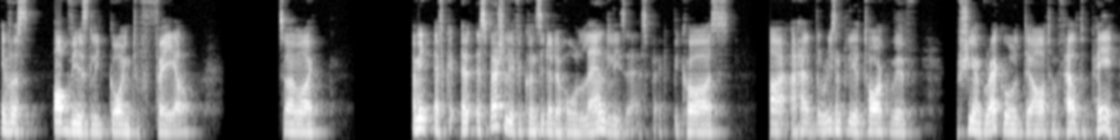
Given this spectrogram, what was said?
it was obviously going to fail. So I'm like, I mean, if, especially if you consider the whole Lend-Lease aspect, because I, I had recently a talk with Giangreco, the author of Hell to Pay,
